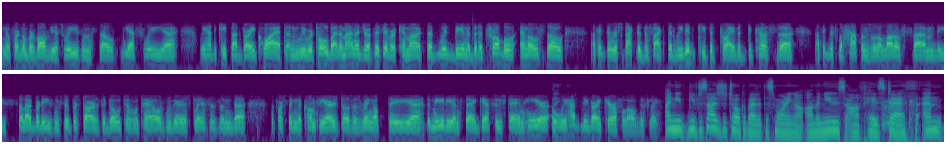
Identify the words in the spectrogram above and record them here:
you know, for a number of obvious reasons. So yes, we uh, we had to keep that very quiet, and we were told by the manager if this ever came out that we'd be in a bit of trouble, and also. I think they respected the fact that we did keep it private because uh, I think this what happens with a lot of um, these celebrities and superstars. They go to hotels and various places, and uh, the first thing the concierge does is ring up the uh, the media and say, "Guess who's staying here?" We had to be very careful, obviously. And you, you've decided to talk about it this morning on the news of his death. Um,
